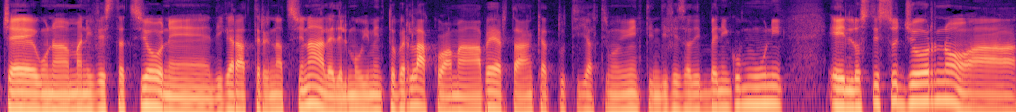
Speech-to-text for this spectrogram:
c'è una manifestazione di carattere nazionale del Movimento per l'Acqua, ma aperta anche a tutti gli altri movimenti in difesa dei beni comuni e lo stesso giorno a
